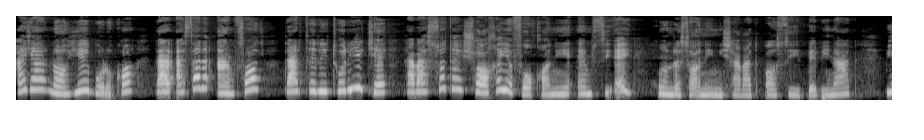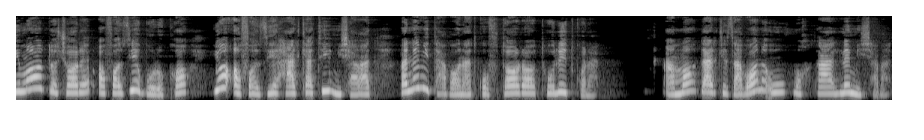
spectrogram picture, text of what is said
اگر ناحیه بروکا در اثر انفاک در تریتوری که توسط شاخه فوقانی MCA خونرسانی می شود آسیب ببیند بیمار دچار آفازی بروکا یا آفازی حرکتی می شود و نمی تواند گفتار را تولید کند. اما درک زبان او مختل نمی شود.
